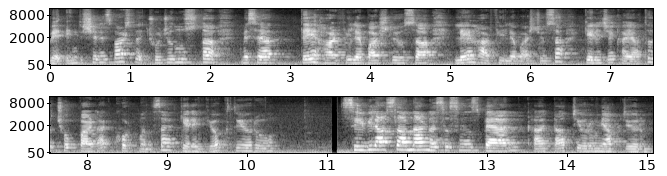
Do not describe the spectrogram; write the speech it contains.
ve endişeniz varsa ve çocuğunuzda mesela D harfiyle başlıyorsa, L harfiyle başlıyorsa gelecek hayatı çok bardak korkmanıza gerek yok diyorum. Sevgili aslanlar nasılsınız? Beğen, kalp at, yorum yap diyorum.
